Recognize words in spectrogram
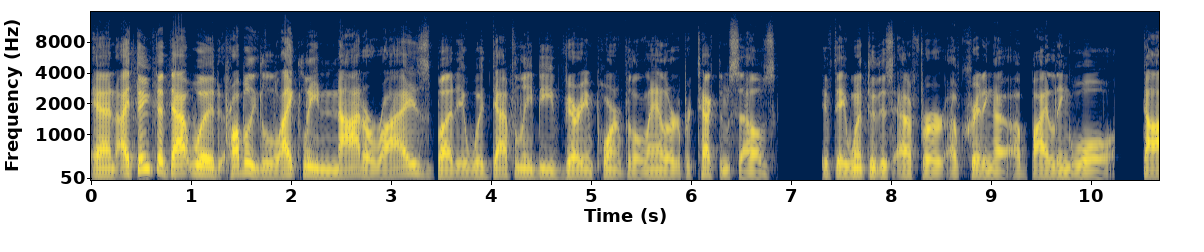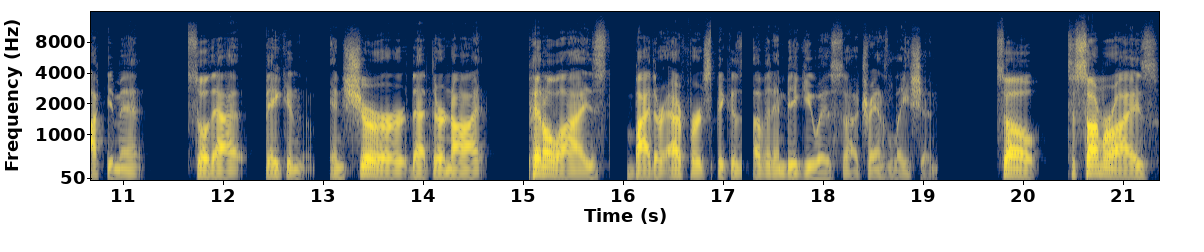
And I think that that would probably likely not arise, but it would definitely be very important for the landlord to protect themselves if they went through this effort of creating a, a bilingual document so that they can ensure that they're not penalized by their efforts because of an ambiguous uh, translation. So, to summarize,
